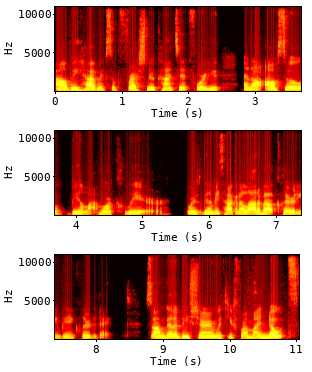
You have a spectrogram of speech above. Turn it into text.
I'll be having some fresh new content for you, and I'll also be a lot more clear. We're going to be talking a lot about clarity and being clear today. So I'm going to be sharing with you from my notes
